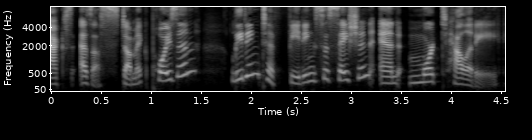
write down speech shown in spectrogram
acts as a stomach poison, leading to feeding cessation and mortality.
